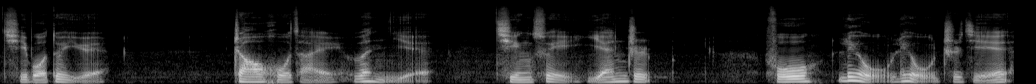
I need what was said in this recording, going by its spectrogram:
岐伯对曰：招呼在问也！请遂言之。夫六六之节，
